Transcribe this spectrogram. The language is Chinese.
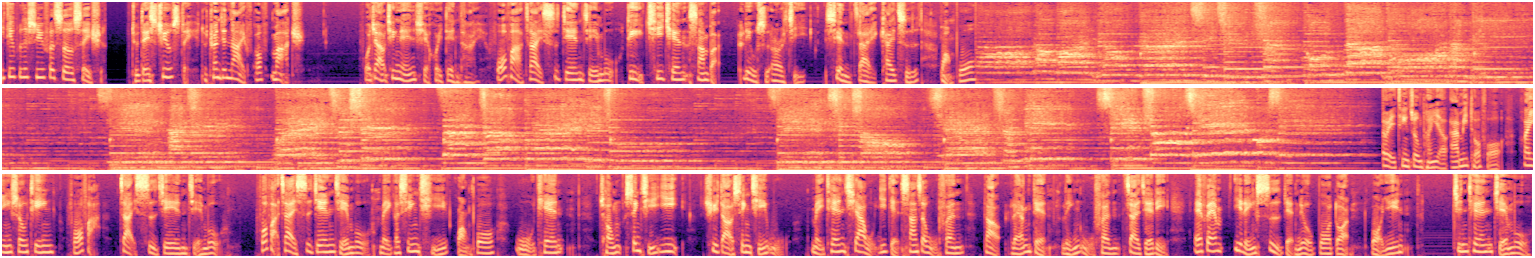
Radio for the Youth Association. Today's Tuesday, the 29th of March. 佛教青年协会电台《佛法在世间》节目第七千三百六十二集，现在开始广播。 听众朋友，阿弥陀佛，欢迎收听《佛法在世间》节目。《佛法在世间》节目每个星期广播五天，从星期一去到星期五，每天下午一点三十五分到两点零五分，在这里 FM 一零四点六波段播音。今天节目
